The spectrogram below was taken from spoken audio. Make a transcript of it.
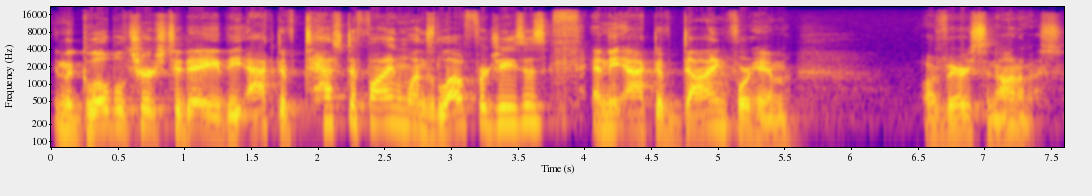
in the global church today, the act of testifying one's love for Jesus and the act of dying for him are very synonymous.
